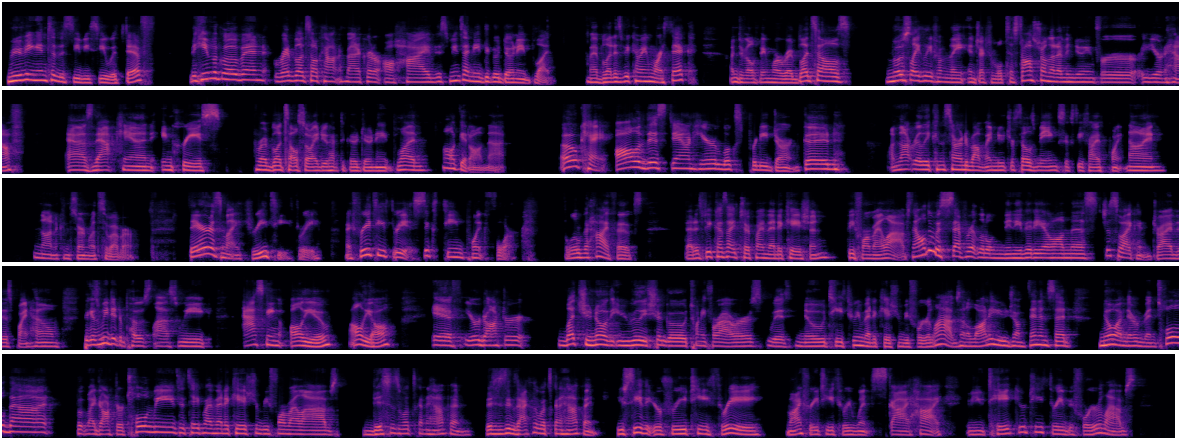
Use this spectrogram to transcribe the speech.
Moving into the CBC with diff, the hemoglobin, red blood cell count, and hematocrit are all high. This means I need to go donate blood. My blood is becoming more thick. I'm developing more red blood cells most likely from the injectable testosterone that I've been doing for a year and a half, as that can increase red blood cells. So I do have to go donate blood. I'll get on that. Okay, all of this down here looks pretty darn good. I'm not really concerned about my neutrophils being 65.9. Not a concern whatsoever. There's my free T3. My free T3 is 16.4. a little bit high, folks. That is because I took my medication before my labs. Now, I'll do a separate little mini video on this just so I can drive this point home because we did a post last week asking all you, all y'all, if your doctor lets you know that you really should go 24 hours with no T3 medication before your labs. And a lot of you jumped in and said, No, I've never been told that, but my doctor told me to take my medication before my labs. This is what's going to happen. This is exactly what's going to happen. You see that your free T3, my free T3 went sky high. If you take your T3 before your labs,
